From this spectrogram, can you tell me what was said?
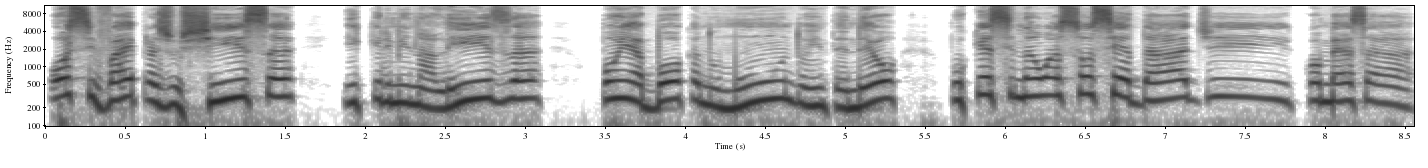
Ou se vai para a justiça e criminaliza, põe a boca no mundo, entendeu? Porque senão a sociedade começa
